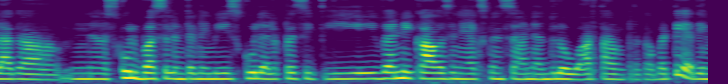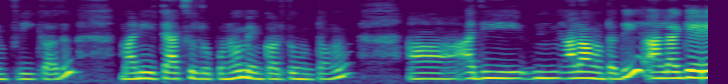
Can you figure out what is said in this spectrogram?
అలాగా స్కూల్ బస్సులు అంటేనేమి స్కూల్ ఎలక్ట్రిసిటీ ఇవన్నీ కావాల్సిన ఎక్స్పెన్స్ అన్ని అందులో వాడుతూ ఉంటారు కాబట్టి అదేం ఫ్రీ కాదు. మనీ ట్యాక్సుల రూపంలో మేము కడుతూ ఉంటాము. అది అలా ఉంటుంది. అలాగే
